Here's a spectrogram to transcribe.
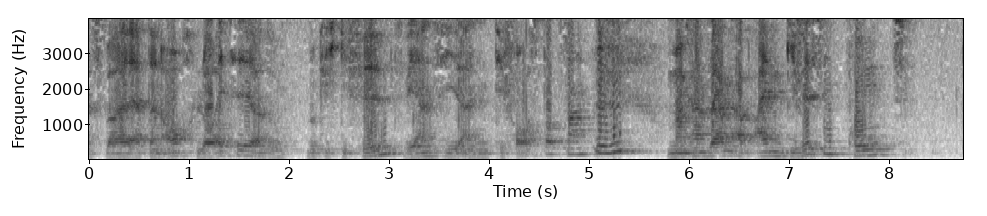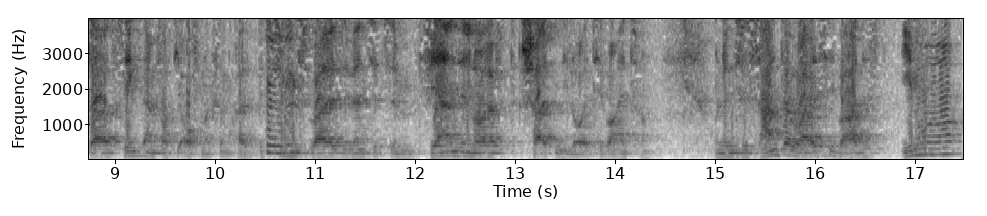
Es war, er hat dann auch Leute, also wirklich gefilmt, während sie einen TV-Spot sahen. Mhm. Und man kann sagen, ab einem gewissen Punkt, da sinkt einfach die Aufmerksamkeit. Mhm. Beziehungsweise, mhm. wenn es jetzt im Fernsehen läuft, schalten die Leute weiter. Und interessanterweise war das immer,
